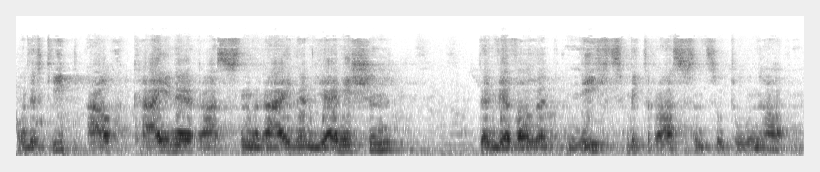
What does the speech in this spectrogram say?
Und es gibt auch keine rassenreinen Jänischen, denn wir wollen nichts mit Rassen zu tun haben.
